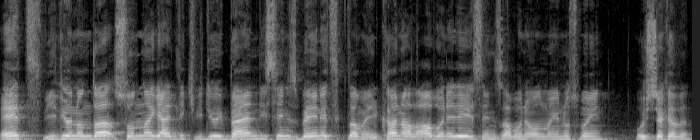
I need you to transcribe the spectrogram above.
Evet videonun da sonuna geldik. Videoyu beğendiyseniz beğene tıklamayı, kanala abone değilseniz abone olmayı unutmayın. Hoşçakalın.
